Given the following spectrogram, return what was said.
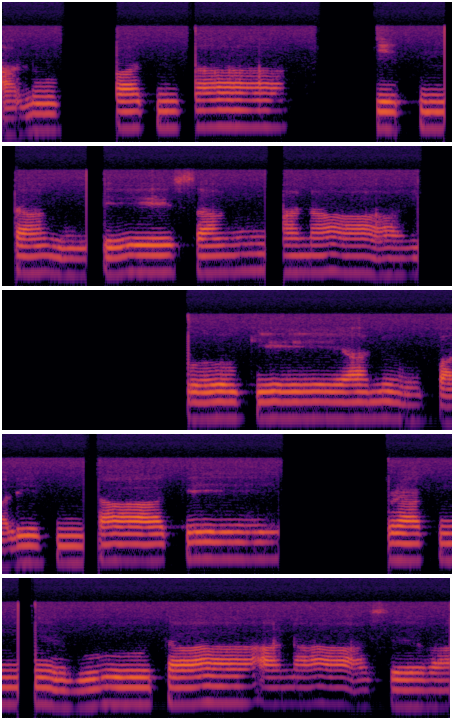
අනුපත්තා චිත්තං තේසං අනාවි ලෝකේ අනුපලිත්තාතේ ප්‍රඥ භූතා අනාසවා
